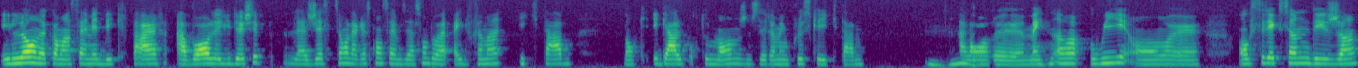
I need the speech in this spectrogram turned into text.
Et là, on a commencé à mettre des critères, avoir le leadership, la gestion, la responsabilisation doit être vraiment équitable, donc égal pour tout le monde, je dirais même plus qu'équitable. Mm-hmm. Alors euh, maintenant, oui, on, euh, on sélectionne des gens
